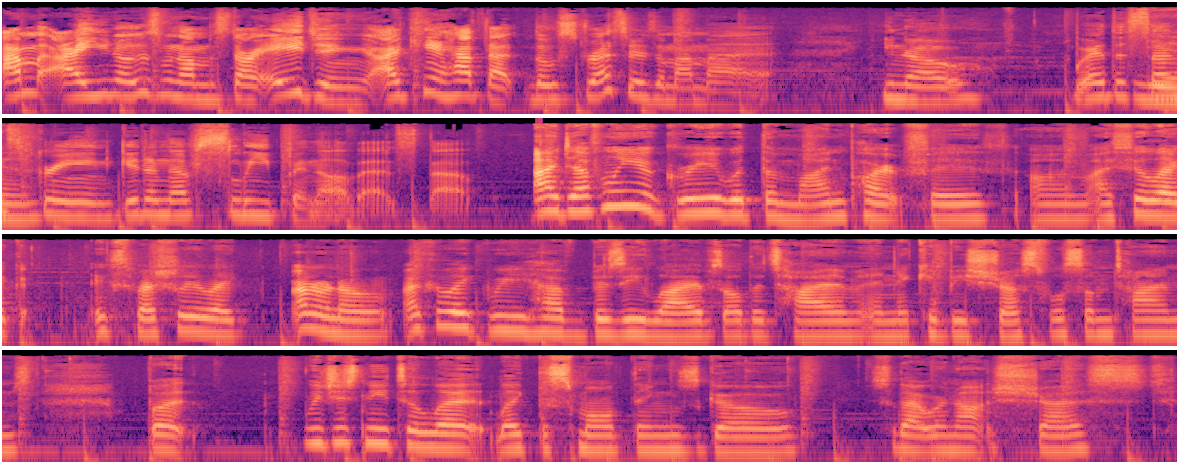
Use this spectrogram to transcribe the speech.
I'm. I. You know, this is when I'm gonna start aging. I can't have that those stressors in my mind. You know, wear the Yeah. sunscreen, get enough sleep, and all that stuff. I definitely agree with the mind part, Faith. Um, I feel like, especially like, I don't know, I feel like we have busy lives all the time and it can be stressful sometimes, but we just need to let like the small things go so that we're not stressed.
